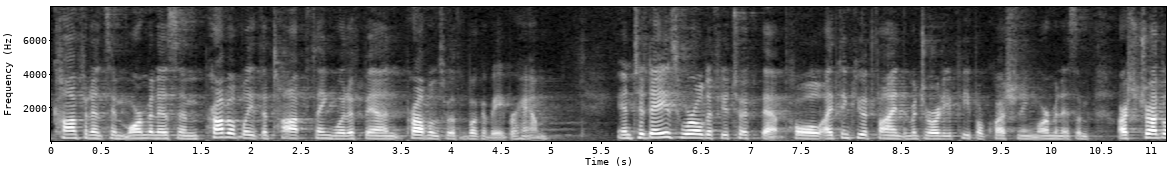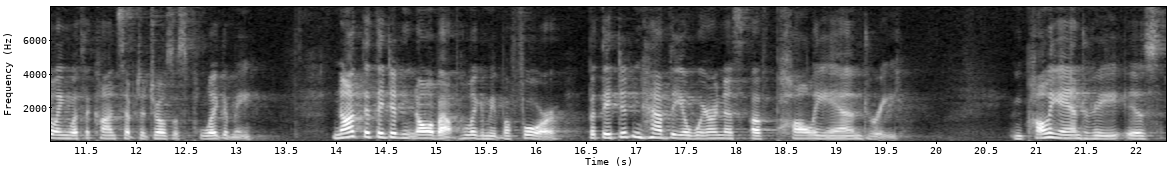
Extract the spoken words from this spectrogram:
confidence in Mormonism, probably the top thing would have been problems with the Book of Abraham. In today's world, if you took that poll, I think you would find the majority of people questioning Mormonism are struggling with the concept of Joseph's polygamy. Not that they didn't know about polygamy before, but they didn't have the awareness of polyandry. And polyandry is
